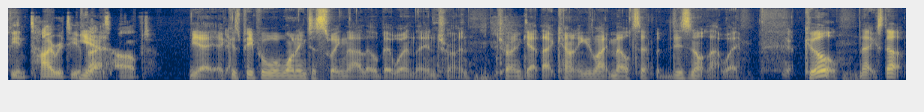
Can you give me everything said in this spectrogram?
the entirety of Yeah. that is halved. Yeah, yeah, because people were wanting to swing that a little bit, weren't they, and try and try and get that counting like melter, but it is not that way. Yeah. Cool. Next up,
